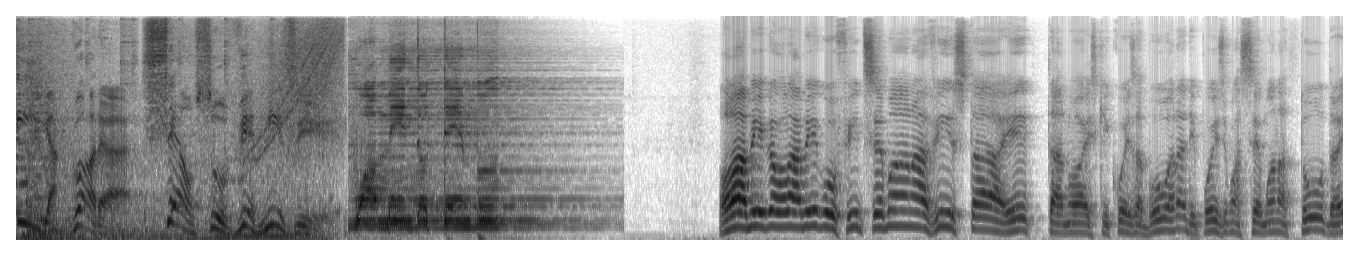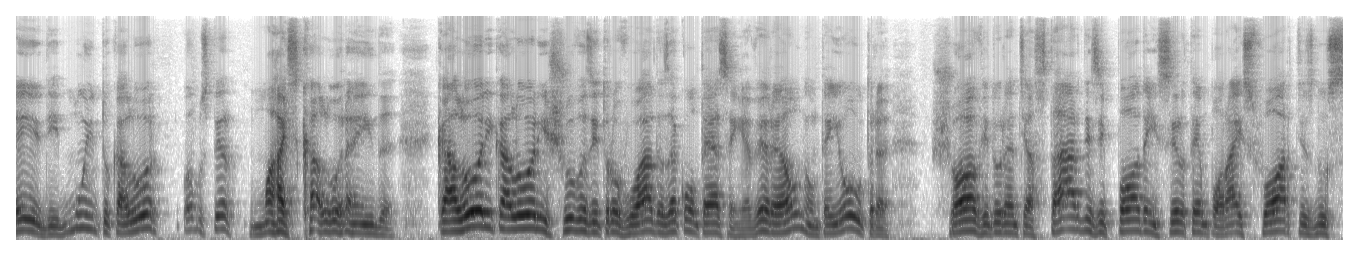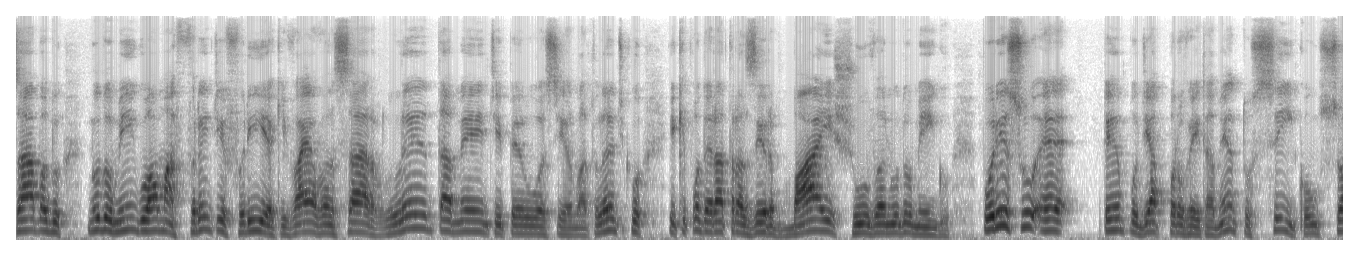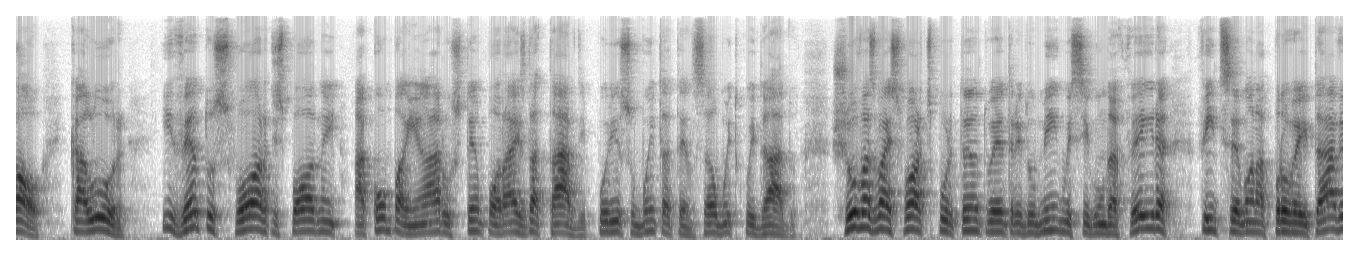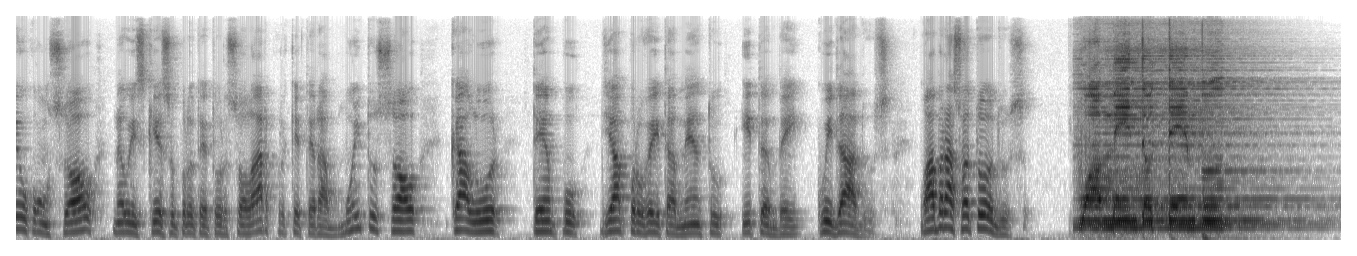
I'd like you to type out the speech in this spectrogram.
E agora, Celso Vernizzi. O aumento do tempo. Olá, amiga, olá, amigo. Fim de semana à vista. Eita, nós, que coisa boa, né? Depois de uma semana toda aí de muito calor, vamos ter mais calor ainda. Calor e calor e chuvas e trovoadas acontecem. É verão, não tem outra. Chove durante as tardes e podem ser temporais fortes no sábado. No domingo há uma frente fria que vai avançar lentamente pelo Oceano Atlântico e que poderá trazer mais chuva no domingo. Por isso é tempo de aproveitamento, sim, com sol, calor e ventos fortes podem acompanhar os temporais da tarde. Por isso, muita atenção, muito cuidado. Chuvas mais fortes, portanto, entre domingo e segunda-feira Fim de semana aproveitável com sol. Não esqueça o protetor solar, porque terá muito sol, calor, tempo de aproveitamento e também cuidados. Um abraço a todos. O aumento tempo.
